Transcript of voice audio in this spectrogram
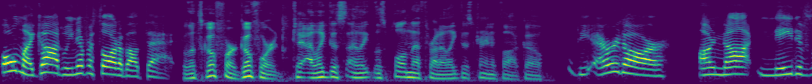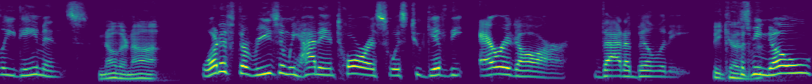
oh my god, we never thought about that. Well, let's go for it. Go for it. Okay, I like this. I like. Let's pull on that thread. I like this train of thought. Go. The Eredar are not natively demons. No, they're not. What if the reason we had Antorus was to give the Eredar that ability? Because we know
